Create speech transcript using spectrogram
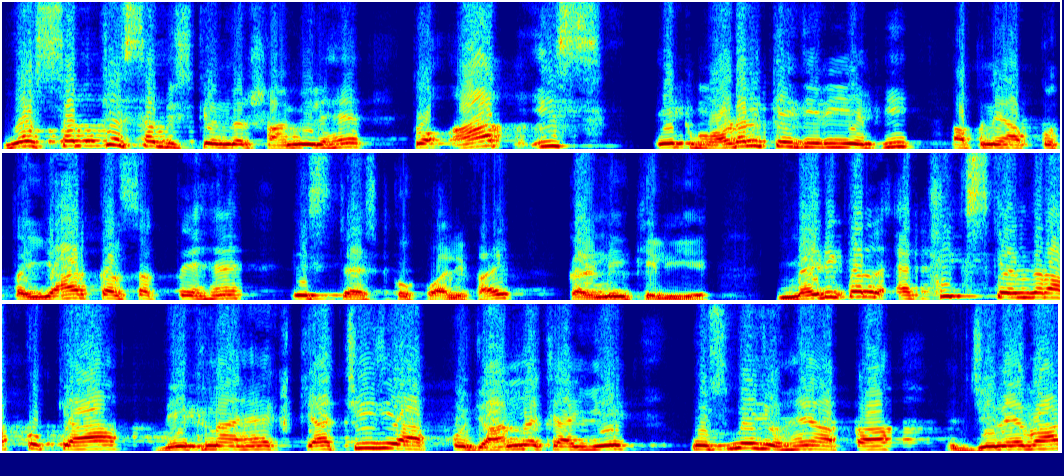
वो सब के सब इसके अंदर शामिल है। तो आप इस एक मॉडल के ज़रिए भी अपने आप को तैयार कर सकते हैं इस टेस्ट को क्वालिफाई करने के लिए। मेडिकल एथिक्स के अंदर आपको क्या देखना है, क्या चीज़ें आपको जानना चाहिए, उसमें जो है आपका जिनेवा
